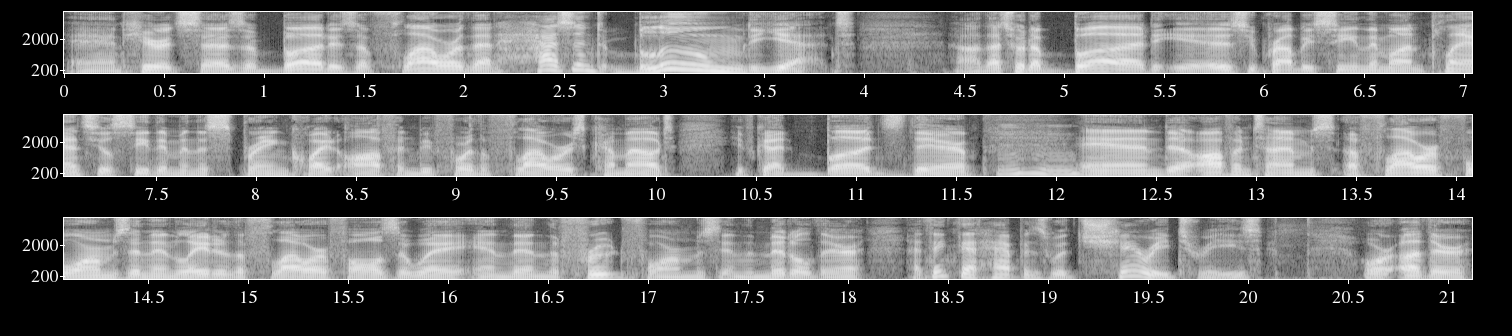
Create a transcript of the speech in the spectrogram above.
And here it says a bud is a flower that hasn't bloomed yet. Uh, that's what a bud is. You've probably seen them on plants. You'll see them in the spring quite often before the flowers come out. You've got buds there. Mm -hmm. And uh, oftentimes a flower forms and then later the flower falls away and then the fruit forms in the middle there. I think that happens with cherry trees or other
